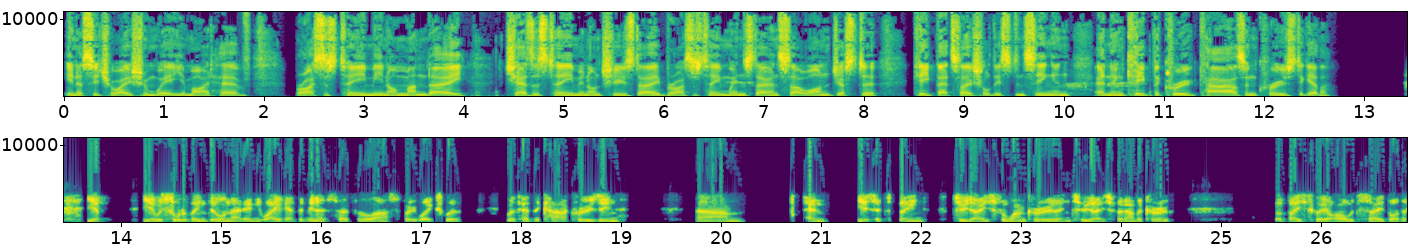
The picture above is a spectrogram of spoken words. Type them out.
in a situation where you might have Bryce's team in on Monday, Chaz's team in on Tuesday, Bryce's team Wednesday, and so on, just to keep that social distancing and, and then keep the crew cars and crews together? Yep. Yeah, we've sort of been doing that anyway at the minute. So for the last three weeks, we've, we've had the car crews in. Um, and yes, it's been two days for one crew and two days for another crew. But basically, I would say by the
